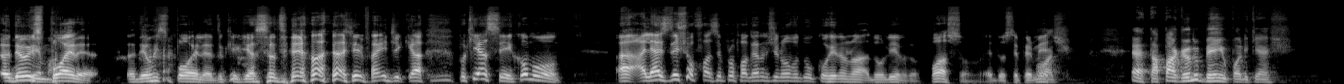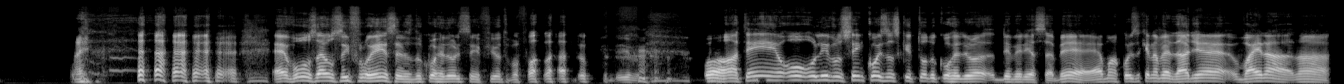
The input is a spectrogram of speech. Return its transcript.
Eu dei um tema. spoiler. Eu dei um spoiler do que, que é seu tema. A gente vai indicar. Porque assim, como. Ah, aliás, deixa eu fazer propaganda de novo do Corrida no, do livro. Posso, Edu? Você permite? Pode. É, tá pagando bem o podcast. é, vou usar os influencers do Corredor Sem Filtro para falar do livro. Bom, tem o, o, livro 100 Coisas que Todo Corredor Deveria Saber. É uma coisa que, na verdade, é, vai na, na,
